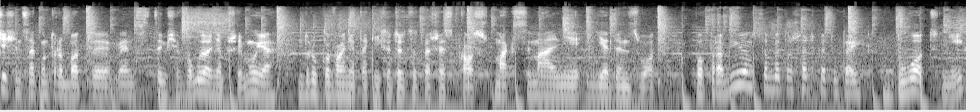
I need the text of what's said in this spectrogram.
10 sekund roboty, więc tym się w ogóle nie przejmuję. Drukowanie takich rzeczy to też jest koszt maksymalnie 1 zł. Poprawiłem sobie troszeczkę tutaj błotnik.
